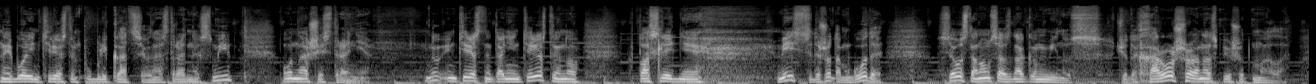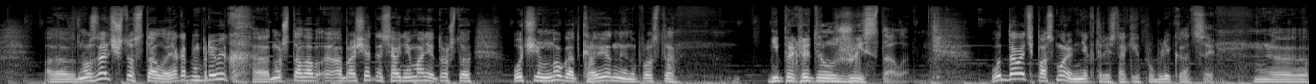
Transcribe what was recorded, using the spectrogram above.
наиболее интересных публикаций в иностранных СМИ о нашей стране. Ну, интересно это они интересные, но в последние месяцы, да что там, годы, все в основном со знаком минус. Что-то хорошего о нас пишут мало. А, но знаете, что стало? Я к этому привык, а, но стало обращать на себя внимание то, что очень много откровенной, ну просто неприкрытой лжи стало. Вот давайте посмотрим некоторые из таких публикаций. Э,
